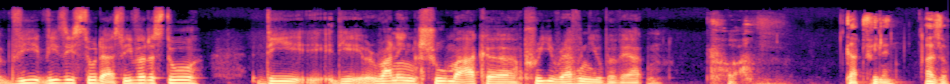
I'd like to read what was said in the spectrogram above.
Wie, wie siehst du das? Wie würdest du die, die Running-Shoe-Marke Pre-Revenue bewerten? Gut Feeling. Also,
